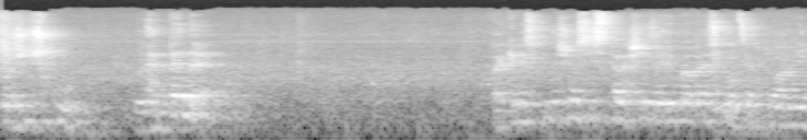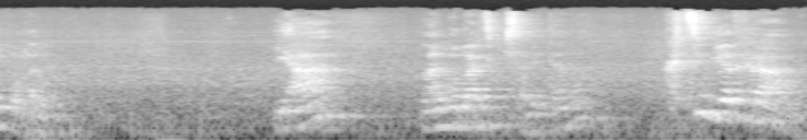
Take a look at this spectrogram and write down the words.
trošičku lepené, tak je ve skutečnosti strašně zajímavé z konceptuálního pohledu. Já, langobardský stavitel, chci udělat chrám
